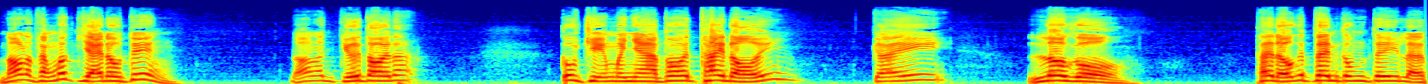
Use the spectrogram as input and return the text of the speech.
Nó là thằng mất dạy đầu tiên. Đó, nó chửi tôi đó. Câu chuyện mà nhà tôi thay đổi Cái logo, Thay đổi cái tên công ty là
